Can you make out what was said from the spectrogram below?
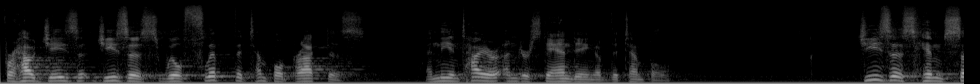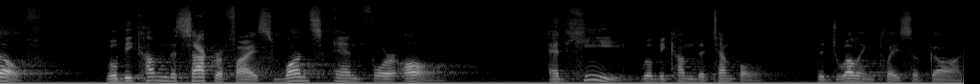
for how Jesus will flip the temple practice and the entire understanding of the temple. Jesus himself will become the sacrifice once and for all, and he will become the temple the dwelling place of God.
